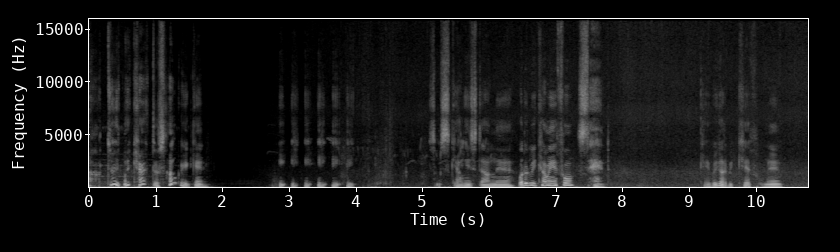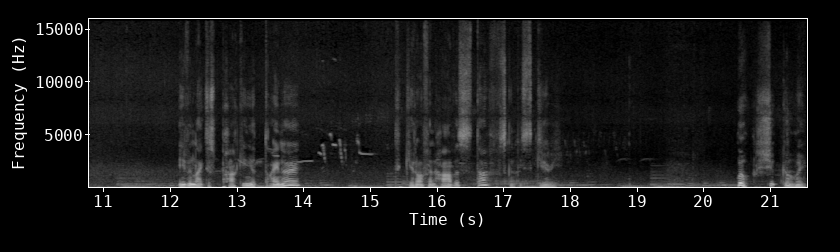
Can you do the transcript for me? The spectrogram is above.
Oh, dude, my character's hungry again. Eat, eat, eat, eat, eat, eat. Some skellies down there. What did we come here for? Sand. Okay, we gotta be careful, man. Even like just parking your dino to get off and harvest stuff, it's gonna be scary. Whoa, shoot, go away.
